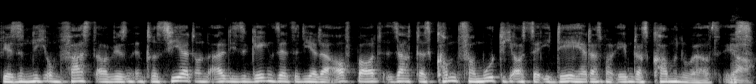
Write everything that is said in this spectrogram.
wir sind nicht umfasst, aber wir sind interessiert und all diese Gegensätze, die er da aufbaut, sagt, das kommt vermutlich aus der Idee her, dass man eben das Commonwealth ist. Ja.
